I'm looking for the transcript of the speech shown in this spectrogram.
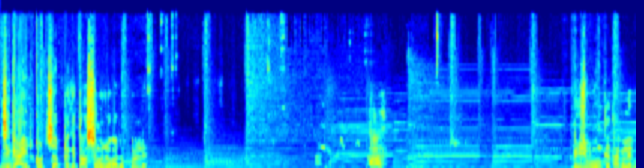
যে গাইড করছে আপনাকে তার সঙ্গে যোগাযোগ করলেন। হ্যাঁ? বীজ বুনতে থাকলেন।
